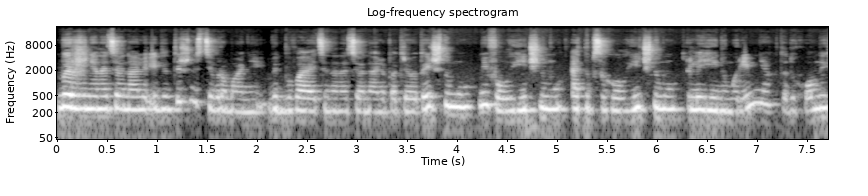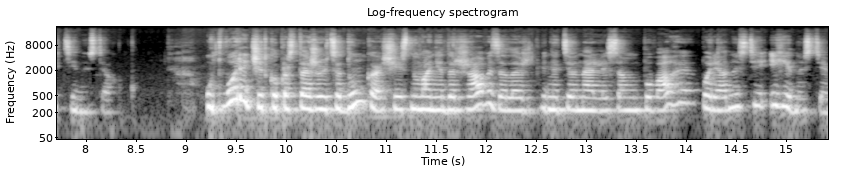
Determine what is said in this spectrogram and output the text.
Вираження національної ідентичності в романі відбувається на національно-патріотичному, міфологічному, етнопсихологічному, релігійному рівнях та духовних цінностях. У творі чітко простежується думка, що існування держави залежить від національної самоповаги, порядності і гідності.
